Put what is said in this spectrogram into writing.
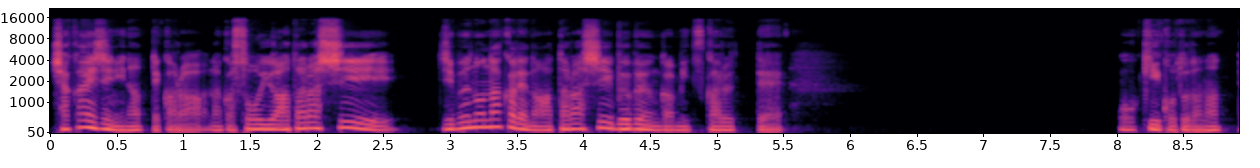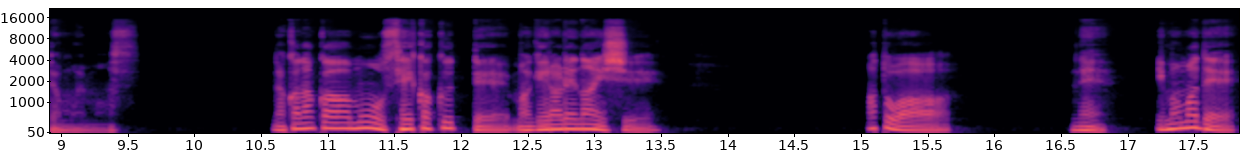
社会人になってからなんかそういう新しい自分の中での新しい部分が見つかるって大きいことだなって思います。なかなかもう性格って曲げられないしあとはね今まで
